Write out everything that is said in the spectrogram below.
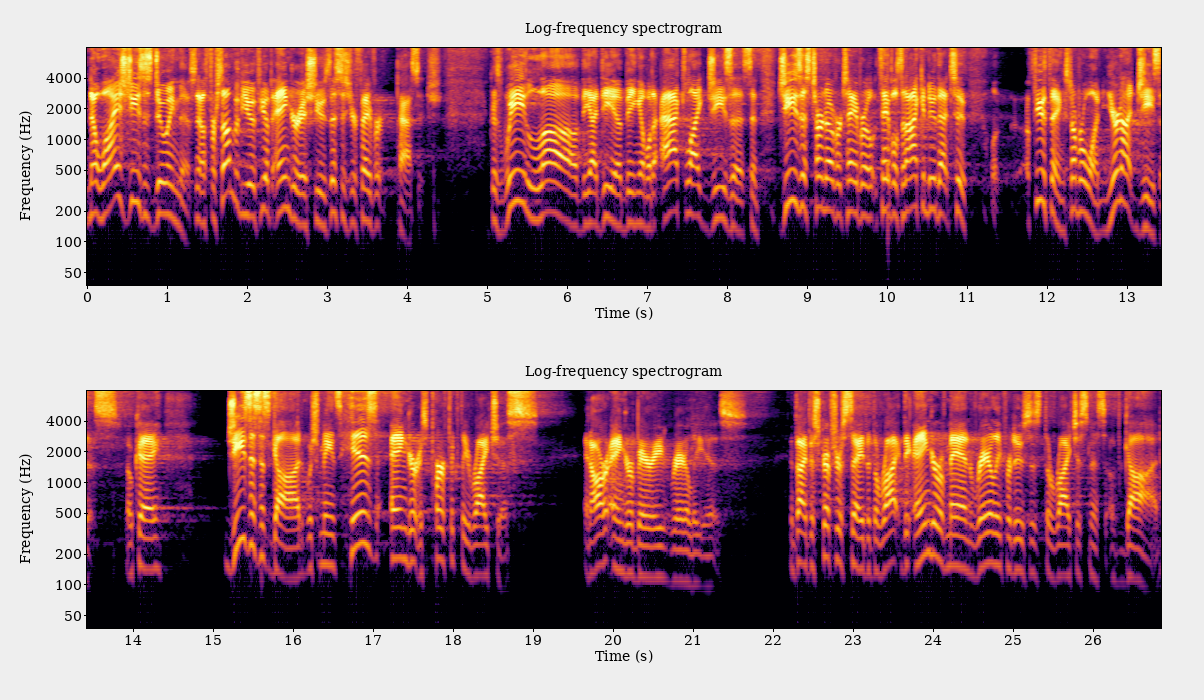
Now, why is Jesus doing this? Now, for some of you, if you have anger issues, this is your favorite passage. Because we love the idea of being able to act like Jesus, and Jesus turned over table, tables, and I can do that too. Well, a few things. Number one, you're not Jesus, okay? Jesus is God, which means his anger is perfectly righteous, and our anger very rarely is. In fact, the scriptures say that the, right, the anger of man rarely produces the righteousness of God.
